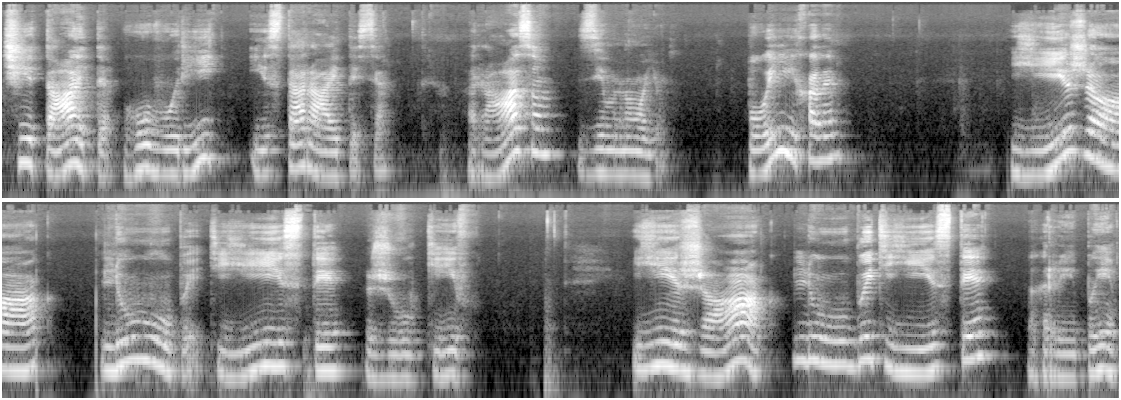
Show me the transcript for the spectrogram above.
читайте, говоріть і старайтеся разом зі мною. Поїхали. Їжак любить їсти жуків. Їжак любить їсти гриби.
